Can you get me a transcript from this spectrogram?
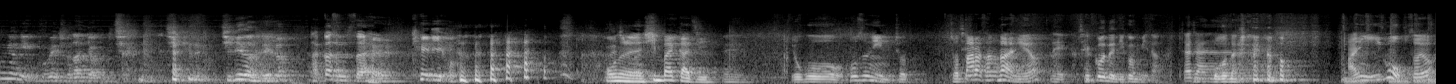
치통령님 구매 전환력 지리던데요? 닭가슴살 캐리어. 오늘은 신발까지. 네. 요거 호수님 저 저 따라 산 거 아니에요? 네, 제 거는 이겁니다. 짜잔. 뭐가 달라요? 아니 이거 없어요?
